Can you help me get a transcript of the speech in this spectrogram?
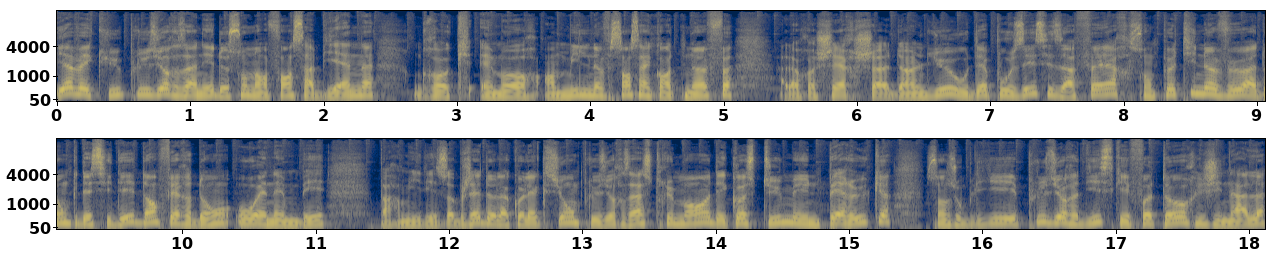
et a vécu plusieurs années de son enfance à Bienne. Grock est mort en 1959. À la recherche d'un lieu où déposer ses affaires, son petit-neveu a donc décidé d'en faire don au NMB. Parmi les objets de la collection, plusieurs instruments, des costumes et une perruque, sans oublier plusieurs plusieurs disques et photos originales.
